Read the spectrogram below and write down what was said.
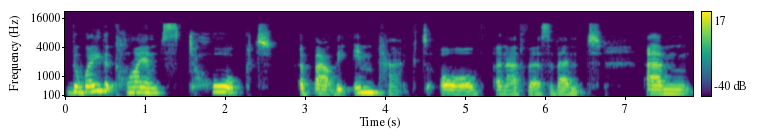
The way that clients talked about the impact of an adverse event um,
